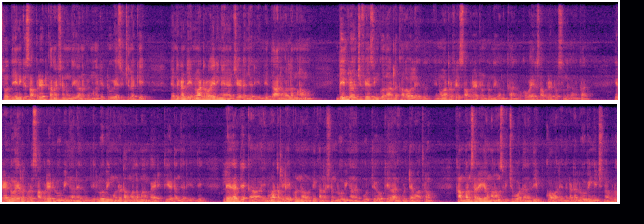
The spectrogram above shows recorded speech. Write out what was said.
సో దీనికి సపరేట్ కనెక్షన్ ఉంది కనుక మనకి టూ వే స్విచ్లకి ఎందుకంటే ఇన్వర్టర్ వైరింగ్ అనేది చేయడం జరిగింది. దానివల్ల మనం దీంట్లో నుంచి ఫేస్ ఇంకో దాంట్లో కలవలేదు. ఇన్వర్టర్ ఫేస్ సపరేట్ ఉంటుంది కనుక ఒక వైర్ సపరేట్ వస్తుంది కనుక. ఈ రెండు వైర్లు కూడా సపరేట్ లూబింగ్ అనేది ఉంది. లూబింగ్ ఉండటం వల్ల మనం బయటకు తీయడం జరిగింది. లేదంటే ఇన్వర్టర్ లేకుండా ఉండి కనెక్షన్ లూబింగ్ అనేది పూర్తిగా ఒకే దానికి ఉంటే మాత్రం కంపల్సరీగా మనం స్విచ్ బోర్డ్ అనేది ఇప్పుకోవాలి. ఎందుకంటే లూబింగ్ ఇచ్చినప్పుడు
